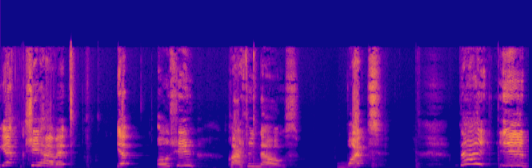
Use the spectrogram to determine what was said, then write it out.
Yep, she have it. Yep, all she clacking knows. What? That is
